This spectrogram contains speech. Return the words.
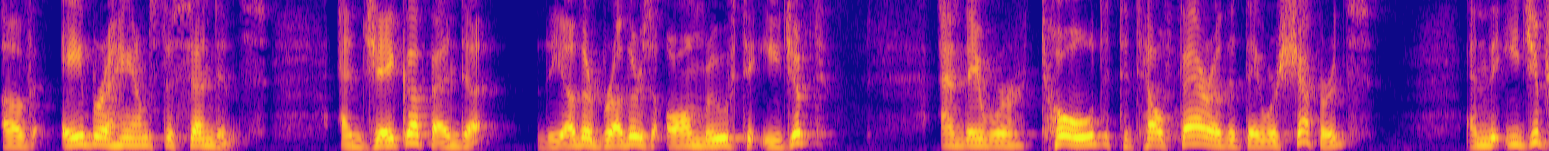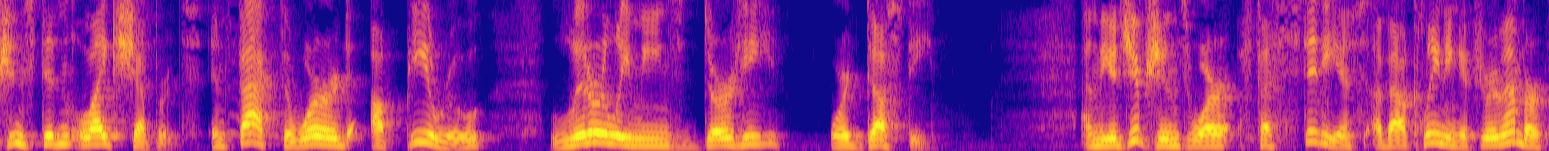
of Abraham's descendants. And Jacob and uh, the other brothers all moved to Egypt, and they were told to tell Pharaoh that they were shepherds. And the Egyptians didn't like shepherds. In fact, the word apiru literally means dirty or dusty. And the Egyptians were fastidious about cleaning. If you remember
